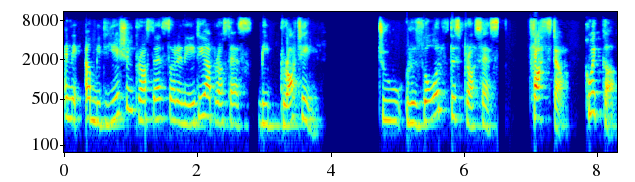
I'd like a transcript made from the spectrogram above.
an, a mediation process or an ADR process be brought in to resolve this process faster, quicker,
